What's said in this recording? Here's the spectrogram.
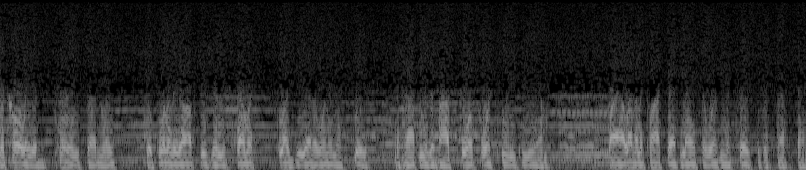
Nicoli had turned suddenly, kicked one of the officers in the stomach, slugged the other one, and escaped. It happened at about 4.14 p.m. By 11 o'clock that night, there wasn't a trace of the suspect.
